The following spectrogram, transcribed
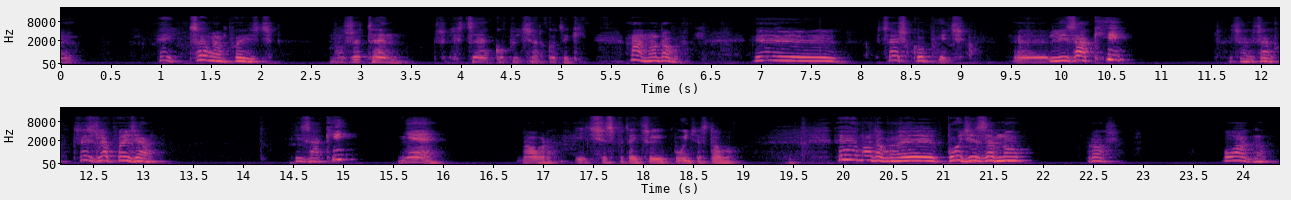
e. Hej, co mam powiedzieć? Może ten, że chcę kupić narkotyki. A, no dobra. Chcesz kupić lizaki? Czekaj, czekaj, coś źle powiedziałem. Lizaki? Nie. Dobra, idź się spytaj, czy pójdzie z tobą. E, no dobra, e, pójdziesz ze mną? Proszę. Błagam.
